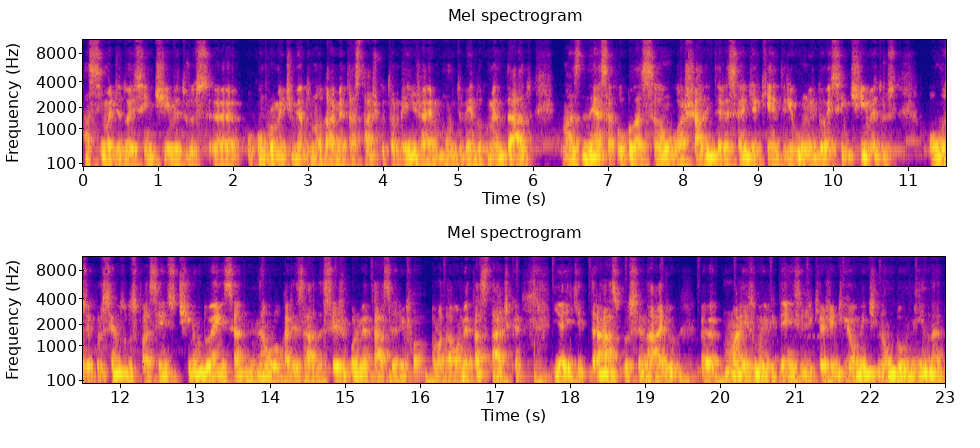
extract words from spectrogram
Acima de 2 centímetros, uh, o comprometimento nodal metastático também já é muito bem documentado. Mas nessa população, o achado interessante é que entre 1 um e 2 centímetros, 11% dos pacientes tinham doença não localizada, seja por metástase linfonodal ou metastática, e aí que traz para o cenário uh, mais uma evidência de que a gente realmente não domina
